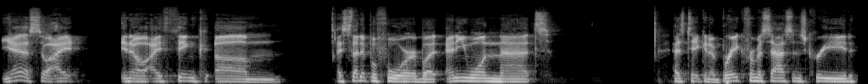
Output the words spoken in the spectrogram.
yeah, so I, you know, I think um, I said it before, but anyone that has taken a break from Assassin's Creed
